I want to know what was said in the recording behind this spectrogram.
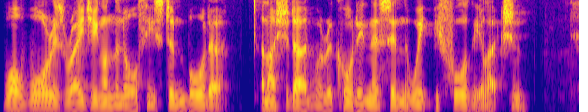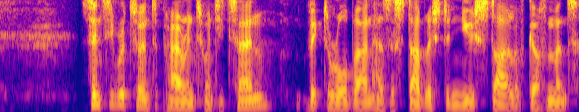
while war is raging on the northeastern border. And I should add, we're recording this in the week before the election. Since he returned to power in 2010, Viktor Orban has established a new style of government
